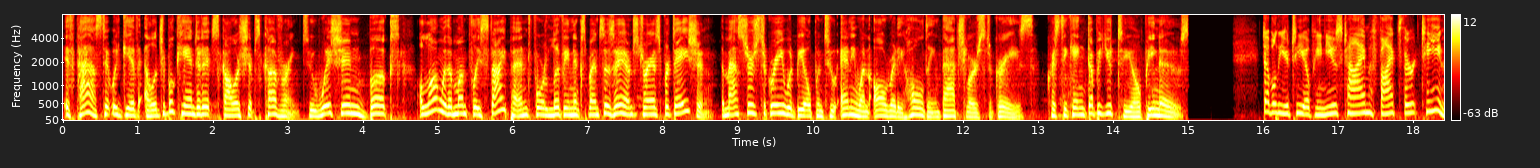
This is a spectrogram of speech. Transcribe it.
If passed, it would give eligible candidates scholarships covering tuition, books, along with a monthly stipend for living expenses and transportation. The master's degree would be open to anyone already holding bachelor's degrees. Kristi King, WTOP News. WTOP News Time, 513.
